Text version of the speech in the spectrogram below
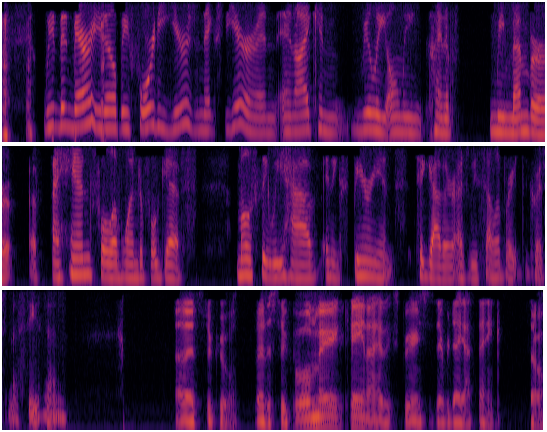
we've been married. It'll be 40 years next year, and and I can really only kind of remember a, a handful of wonderful gifts. Mostly, we have an experience together as we celebrate the Christmas season. Oh, that's too cool. That is too cool. Mary Kaye and I have experiences every day, I think. So,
